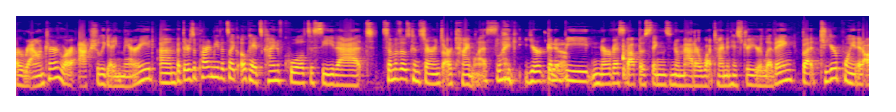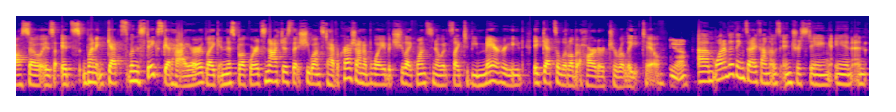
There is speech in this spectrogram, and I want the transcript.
around her who are actually getting married. Um, but there's a part of me that's like, okay, it's kind of cool to see that some of those concerns are timeless. Like you're going to yeah. be nervous about those things no matter what time in history you're living. But to your point, it also is, it's when it gets, when the stakes get higher, like in this book, where it's not just that she wants to have a crush on a boy, but she like wants to know what it's like to be married, it gets a little bit harder to relate to. Yeah. Um, one of the things that I found that was interesting in an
